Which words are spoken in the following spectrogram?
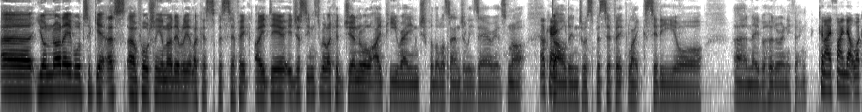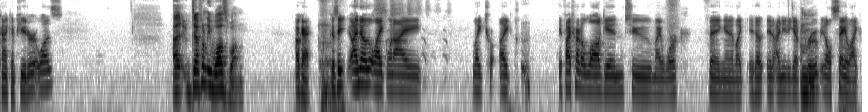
Uh, you're not able to get us. Unfortunately, you're not able to get like a specific idea. It just seems to be like a general IP range for the Los Angeles area. It's not Okay. dialed into a specific like city or uh, neighborhood or anything. Can I find out what kind of computer it was? Uh, it definitely was one. Okay, because I know that like when I like tr- like if I try to log into my work thing and like it, it I need to get approved, it'll say like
